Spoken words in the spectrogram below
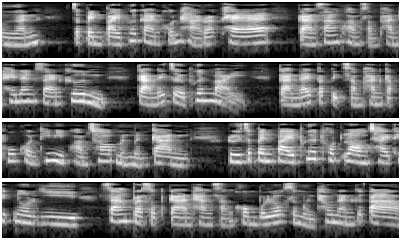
มือน จะเป็นไปเพื่อการค้นหารักแท้ การสร้างความสัมพันธ์ให้แน่นแฟ้นขึ้น การได้เจอเพื่อนใหม่ การได้ปฏิสัมพันธ์กับผู้คนที่มีความชอบเหมือนเหมือนกัน หรือจะเป็นไปเพื่อทดลองใช้เทคโนโลยี สร้างประสบการณ์ทางสังคมบนโลกเสมือนเท่านั้นก็ตาม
